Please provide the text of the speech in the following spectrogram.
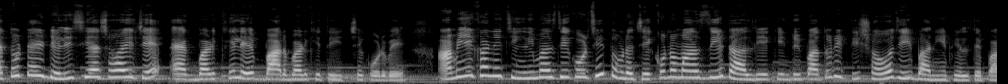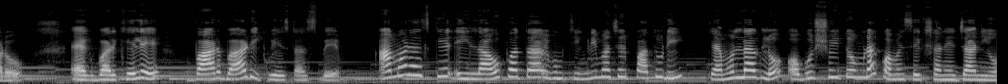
এতটাই ডেলিশিয়াস হয় যে একবার খেলে বারবার খেতে ইচ্ছে করবে। আমি এখানে চিংড়ি মাছ দিয়ে করছি, তোমরা যে কোনো মাছ দিয়ে, ডাল দিয়ে কিন্তু পাতুরিটি সহজেই বানিয়ে ফেলতে পারো। একবার খেলে বারবার রিকোয়েস্ট আসবে। আমার আজকে এই লাউ পাতা এবং চিংড়ি মাছের পাতুরি কেমন লাগল অবশ্যই তোমরা কমেন্ট সেকশানে জানিও।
